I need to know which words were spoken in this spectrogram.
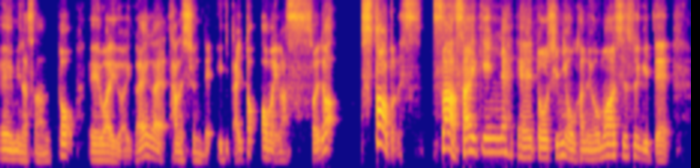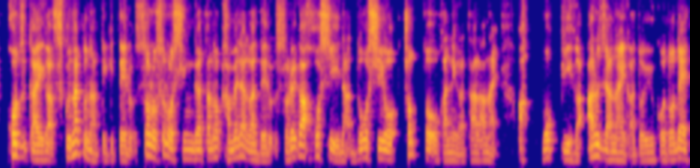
えー皆さんと、えワイワイガヤガヤ楽しんでいきたいと思います。それでは、スタートです。さあ、最近ね、え投資にお金を回しすぎて、小遣いが少なくなってきている。そろそろ新型のカメラが出る。それが欲しいな。どうしよう。ちょっとお金が足らない。あ、モッピーがあるじゃないかということで、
